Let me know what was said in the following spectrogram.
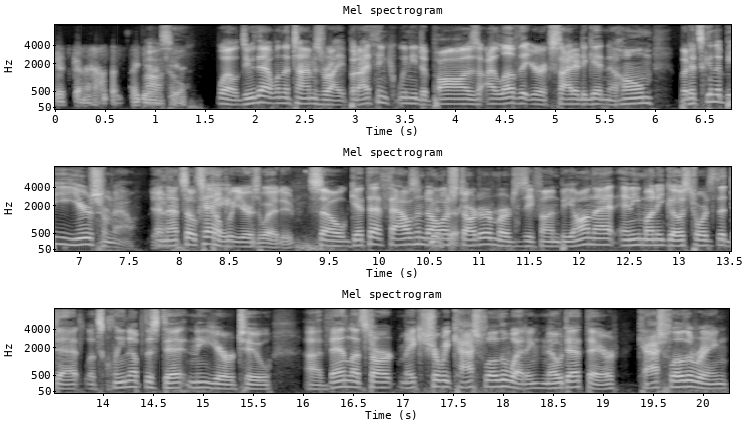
it's going to happen. I guarantee Awesome. It. Well, do that when the time's right. But I think we need to pause. I love that you're excited to get into home, but it's going to be years from now, and that's It's a okay. couple years away, dude. So get that thousand dollar starter emergency fund. Beyond that, any money goes towards the debt. Let's clean up this debt in a year or two. Uh, then let's start make sure we cash flow the wedding. No debt there. Cash flow the ring,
